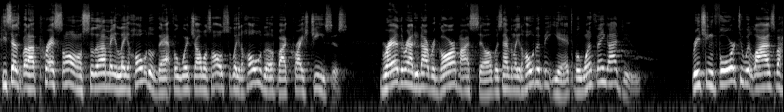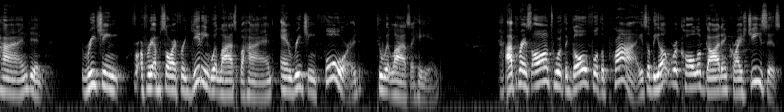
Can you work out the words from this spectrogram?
He says, But I press on so that I may lay hold of that for which I was also laid hold of by Christ Jesus. Brethren, I do not regard myself as having laid hold of it yet, but one thing I do, reaching forward to what lies behind and reaching, for, I'm sorry, forgetting what lies behind and reaching forward to what lies ahead. I press on toward the goal for the prize of the upward call of God in Christ Jesus.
